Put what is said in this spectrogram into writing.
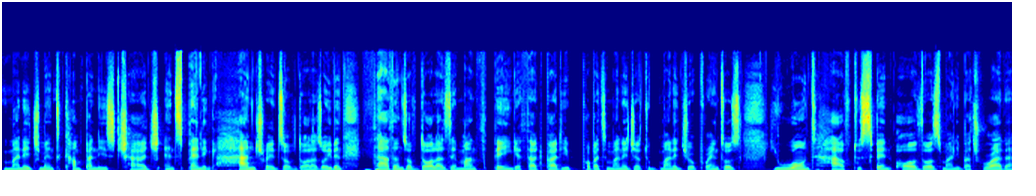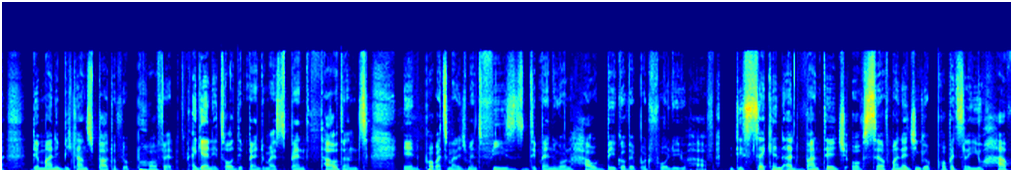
management companies charge and spending hundreds of dollars or even thousands of dollars a month paying a third party property manager to manage your rentals, you won't have to spend all those money, but rather the money becomes part of your profit. Again, it all depends. You might spend thousands in property management fees depending on how big of a portfolio you have. The second advantage of self managing your property that you have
